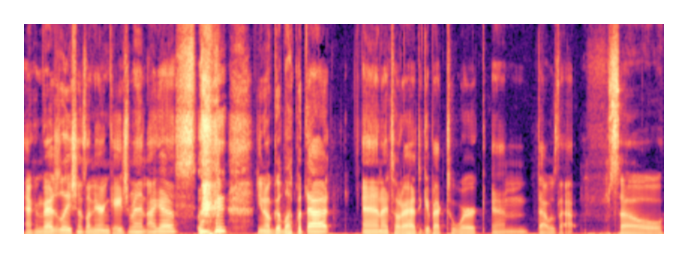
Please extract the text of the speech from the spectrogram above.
And congratulations on your engagement, I guess. you know, good luck with that. And I told her I had to get back to work, and that was that. So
